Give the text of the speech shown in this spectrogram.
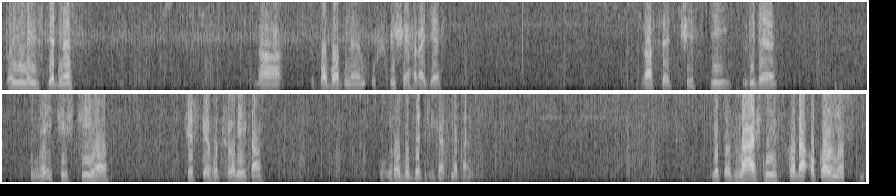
Stojíme jistě dnes na svobodném už Vyšehradě zase čistí lidé nejčistšího českého člověka u hrobu Bedřicha Smetany. Je to zvláštní schoda okolností,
